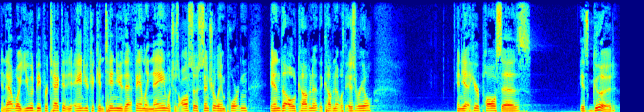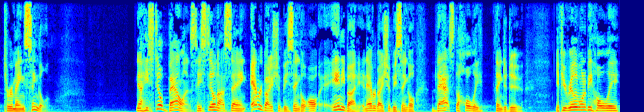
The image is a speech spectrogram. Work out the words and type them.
and that way you would be protected and you could continue that family name, which was also centrally important in the Old Covenant, the covenant with Israel. And yet here Paul says it's good to remain single. Now he's still balanced. He's still not saying everybody should be single, all, anybody and everybody should be single. That's the holy thing to do. If you really want to be holy,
